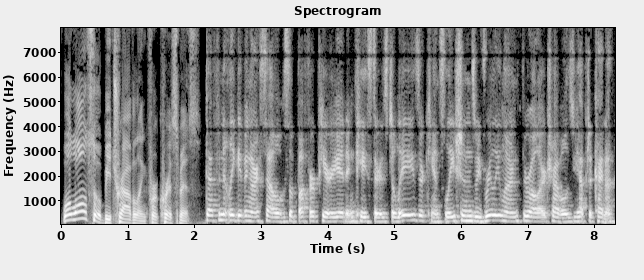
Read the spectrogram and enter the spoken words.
will also be traveling for Christmas. definitely giving ourselves a buffer period in case there's delays or cancellations. We've really learned through all our travels you have to kind of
